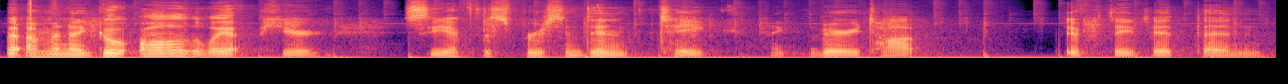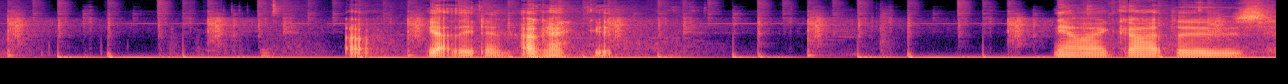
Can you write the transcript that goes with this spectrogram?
But I'm gonna go all the way up here, see if this person didn't take like the very top. If they did, then oh yeah, they didn't. Okay, good. Now I got those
